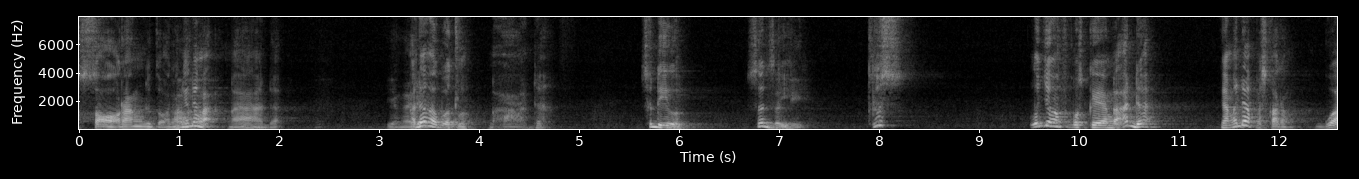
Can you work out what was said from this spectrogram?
seorang gitu. Orangnya dia nggak? Nggak ada. Yang nggak ada nggak buat lo? Nggak ada. Sedih lo? Sedih. sedih. Terus lo jangan fokus ke yang nggak ada. Yang ada apa sekarang? Gua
